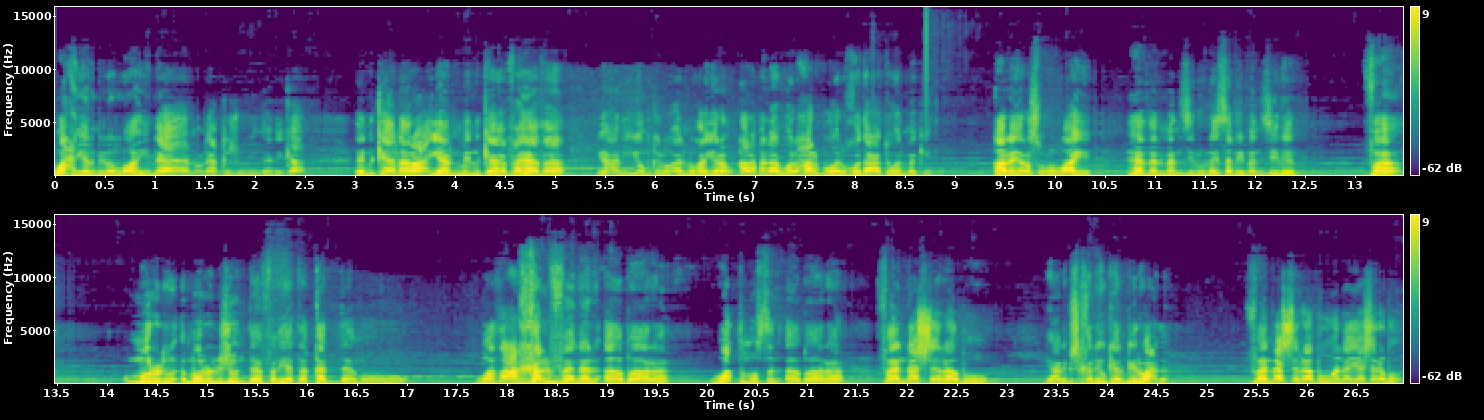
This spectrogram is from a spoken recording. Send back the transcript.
وحيا من الله لا نناقش في ذلك. إن كان رأيا منك فهذا يعني يمكن أن نغيره. قال بل هو الحرب والخدعة والمكيد. قال يا رسول الله هذا المنزل ليس بمنزل. فمر مر الجند فليتقدموا. وضع خلفنا الآبار واطمس الآبار فنشرب يعني مش خليه كان بير واحدة. فنشرب ولا يشربون.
